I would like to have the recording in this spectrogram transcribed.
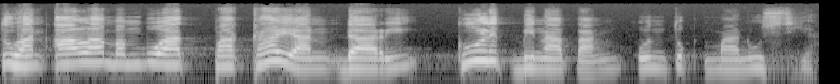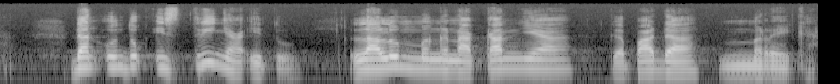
Tuhan Allah membuat pakaian dari kulit binatang untuk manusia dan untuk istrinya itu lalu mengenakannya kepada mereka.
